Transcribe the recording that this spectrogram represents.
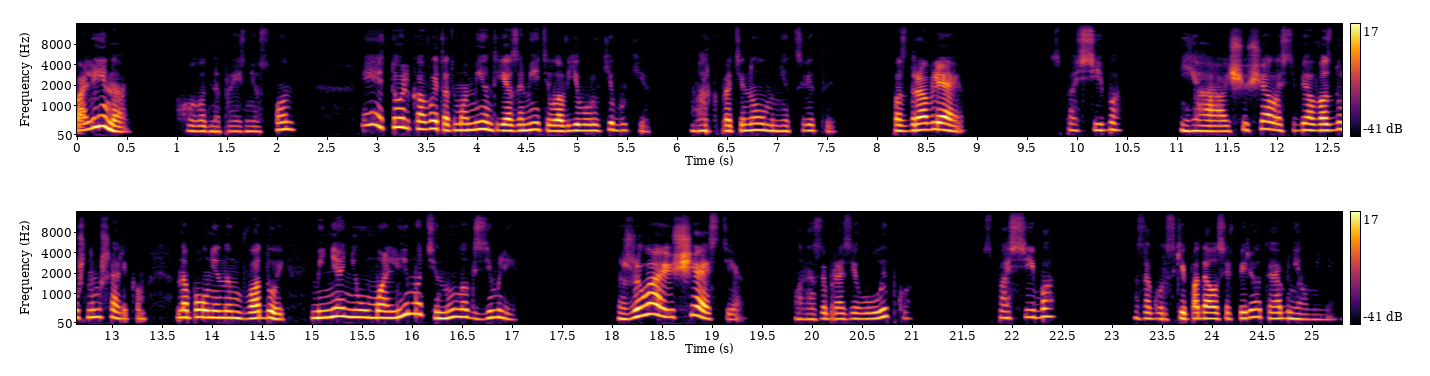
«Полина», — холодно произнес он, и только в этот момент я заметила в его руке букет. Марк протянул мне цветы. «Поздравляю». «Спасибо». Я ощущала себя воздушным шариком, наполненным водой. Меня неумолимо тянуло к земле. «Желаю счастья», — он изобразил улыбку. «Спасибо», Загорский подался вперед и обнял меня.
